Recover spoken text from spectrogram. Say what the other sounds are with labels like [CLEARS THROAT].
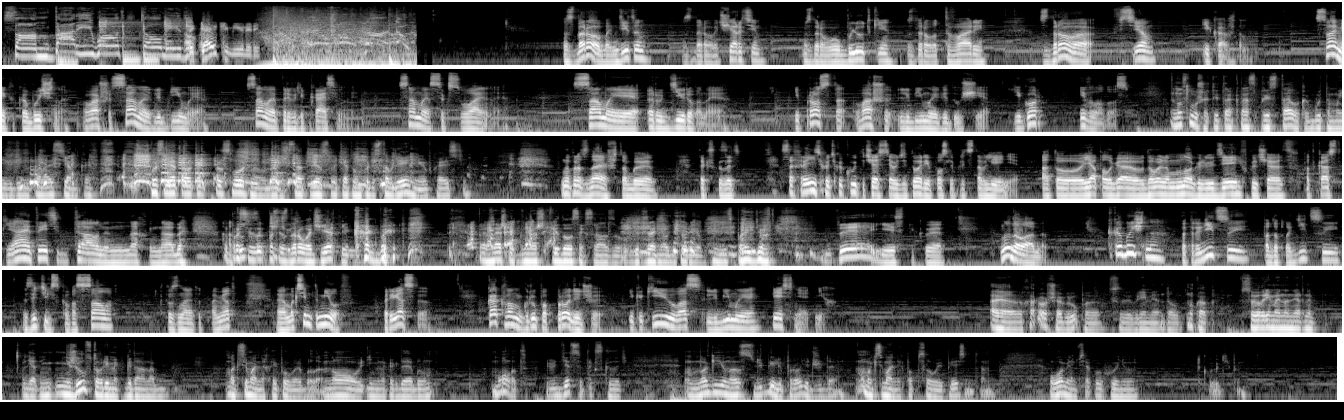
Somebody once told me the gay community. Здорово, бандиты, здорово, черти, здорово, ублюдки, здорово, твари, здорово всем и каждому. С вами, как обычно, ваши самые любимые, самые привлекательные, самые сексуальные, самые эрудированные и просто ваши любимые ведущие Егор и Владос. Ну слушай, ты так нас представил, как будто мы Евгений Панасенко. [LAUGHS] После этого как-то сложно дальше соответствовать этому представлению в касте. Ну, просто знаешь, чтобы, так сказать, сохранить хоть какую-то часть аудитории после представления. А то, я полагаю, довольно много людей включают подкаст, такие, а, это эти дауны, нахуй надо. Ну, а после, тут после здорового черти, как бы... Прям знаешь, как в наших видосах сразу удержание аудитории вниз пойдет. Да, есть такое. Ну да ладно. Как обычно, по традиции, под аплодиции, зрительского сала, кто знает, тот поймет. Э, Максим Томилов, приветствую. Как вам группа Prodigy? И какие у вас любимые песни от них? Э, хорошая группа в свое время дал. Ну как? В свое время она, наверное, я не жил в то время, когда она максимально хайповая была, но именно когда я был молод, в детстве, так сказать, многие у нас любили Prodigy, да. Ну, максимально их попсовые песни, там, Омен, всякую хуйню. Такую, типа.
